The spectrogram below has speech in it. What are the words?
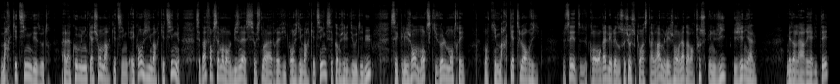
marketing des autres, à la communication marketing. Et quand je dis marketing, c'est pas forcément dans le business, c'est aussi dans la vraie vie. Quand je dis marketing, c'est comme je l'ai dit au début, c'est que les gens montrent ce qu'ils veulent montrer. Donc ils marketent leur vie. Vous savez, quand on regarde les réseaux sociaux, surtout Instagram, les gens ont l'air d'avoir tous une vie géniale. Mais dans la réalité,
